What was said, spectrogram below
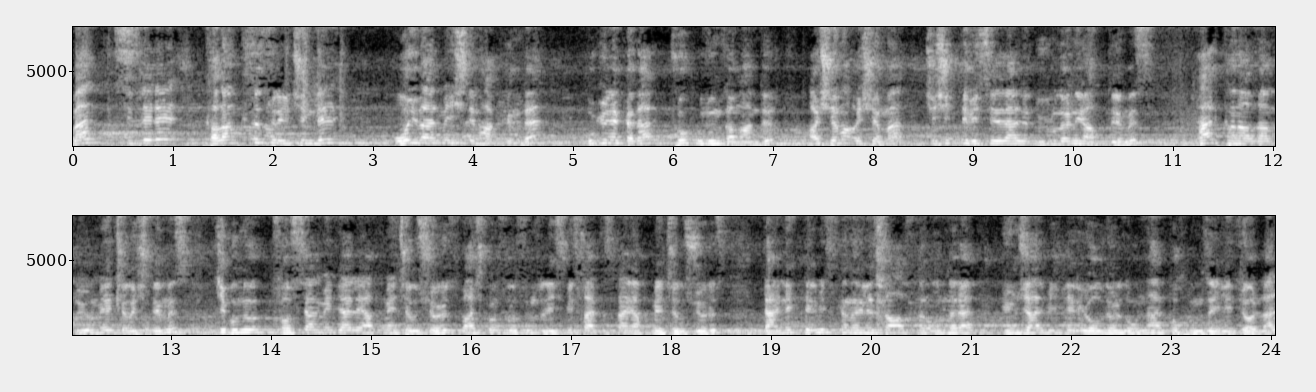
Ben sizlere kalan kısa süre içinde oy verme işlemi hakkında bugüne kadar çok uzun zamandır aşama aşama çeşitli vesilelerle duyurularını yaptığımız, her kanaldan duyurmaya çalıştığımız ki bunu sosyal medyayla yapmaya çalışıyoruz. Başkonsolosluğumuzun resmi sayfasından yapmaya çalışıyoruz. Derneklerimiz kanalıyla sağ olsunlar onlara güncel bilgileri yolluyoruz. Onlar toplumumuza iletiyorlar.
